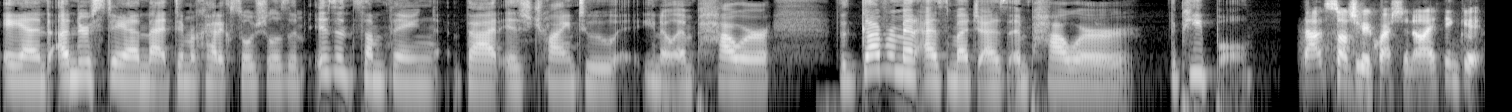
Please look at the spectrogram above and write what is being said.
and understand that democratic socialism isn't something that is trying to, you know, empower the government as much as empower the people? That's such a good question. And I think it,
